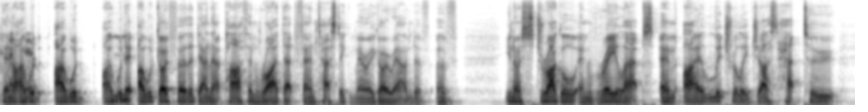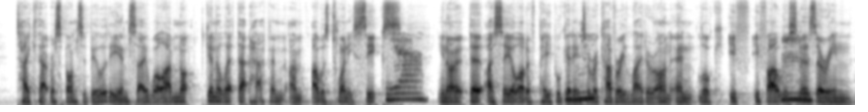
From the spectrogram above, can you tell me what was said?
then I would, I would, I would, I would go further down that path and ride that fantastic merry-go-round of, of, you know, struggle and relapse. And I literally just had to take that responsibility and say, well, I'm not going to let that happen. I'm, I was 26. Yeah. You know, that I see a lot of people get into mm-hmm. recovery later on. And look, if, if our listeners mm. are in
